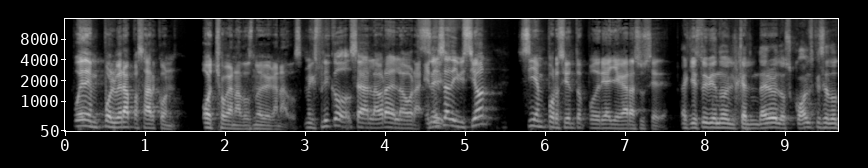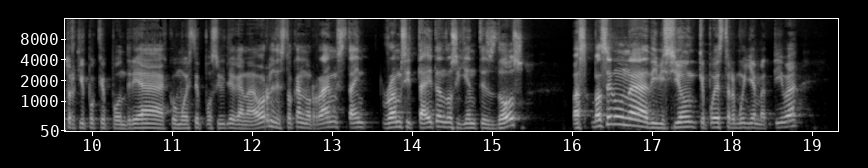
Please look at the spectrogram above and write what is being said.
pueden volver a pasar con 8 ganados, 9 ganados. ¿Me explico? O sea, a la hora de la hora. En esa división, 100% podría llegar a suceder. Aquí estoy viendo el calendario de los Colts, que es el otro equipo que pondría como este posible ganador. Les tocan los Rams, Rams y Titans los siguientes dos. Va, va, a ser una división que puede estar muy llamativa.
